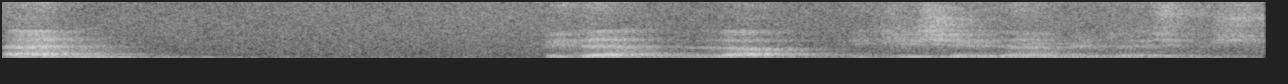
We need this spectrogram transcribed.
En bir de la. iki şeyden birleşmiş.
